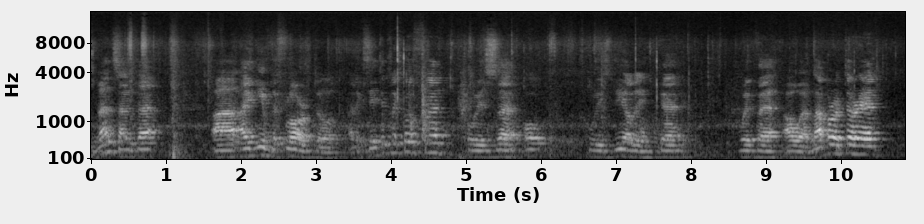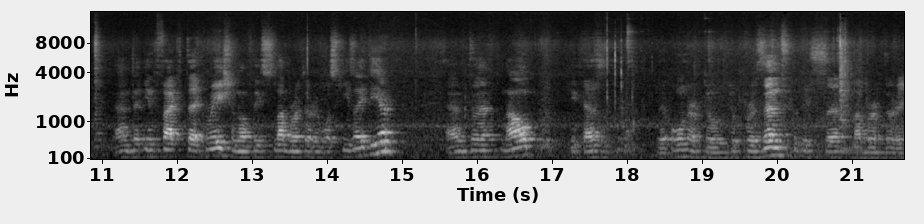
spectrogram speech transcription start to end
Advance, and uh, uh, I give the floor to Aleksei Tepljakov, uh, who is, uh, all- who is dealing with our laboratory, and in fact, the creation of this laboratory was his idea, and now he has the honor to, to present this laboratory.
